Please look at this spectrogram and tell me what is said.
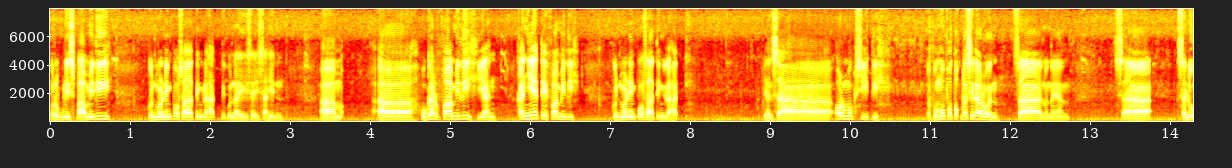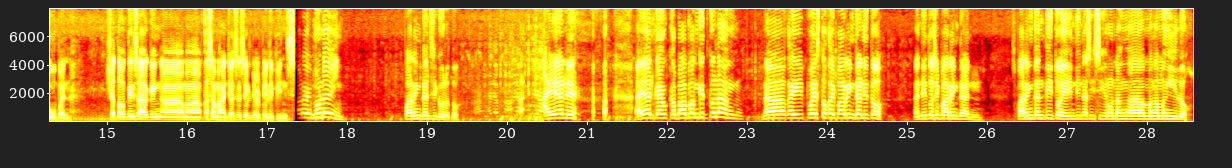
Robles family. Good morning po sa ating lahat. Di ko na isa-isahin. Um, ah, Hugar family, yan. Kanyete family. Good morning po sa ating lahat. Yan sa Ormoc City. Pumuputok na sila ron sa ano na yan, sa sa looban. Shoutout din sa aking ah, mga kasamahan dyan sa Silver Philippines. Good morning! Paring Dan siguro to. Ayan eh. Ayan, kababanggit ko lang na kay pwesto kay Paring Dan ito. Nandito si Paring Dan. Si Paring Dan dito eh, hindi nasisiro ng ah, mga mangilo.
